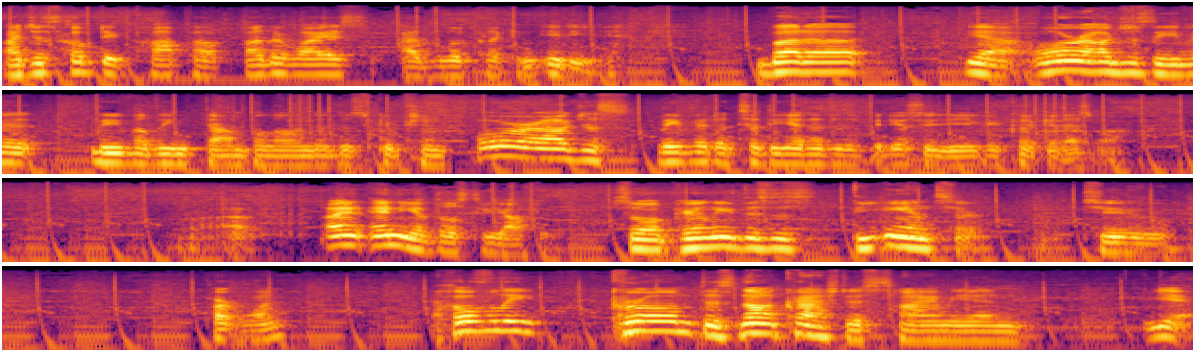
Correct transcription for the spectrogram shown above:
I just hope they pop up. Otherwise, I'd look like an idiot. But uh, yeah. Or I'll just leave it, leave a link down below in the description. Or I'll just leave it until the end of this video so you can click it as well. Uh, any of those three options. So apparently this is the answer to part one. Hopefully Chrome does not crash this time and yeah.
